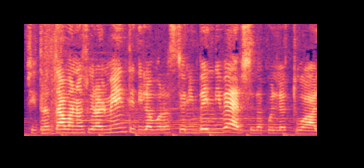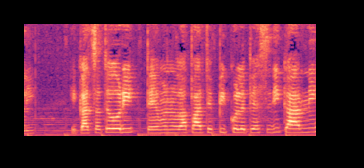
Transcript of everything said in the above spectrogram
Si trattava naturalmente di lavorazioni ben diverse da quelle attuali. I cacciatori tenevano da parte piccole pezze di carne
